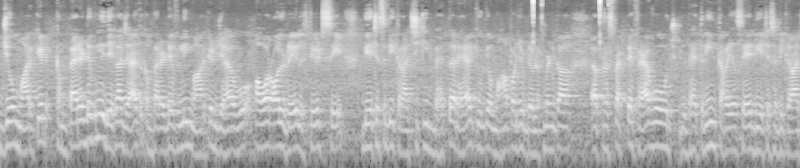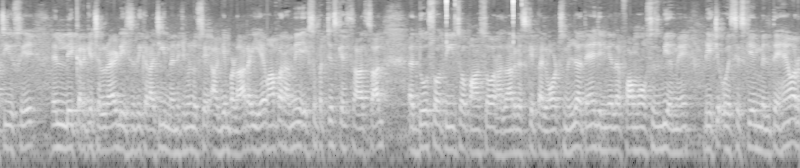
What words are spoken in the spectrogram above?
जो मार्केट कंपैरेटिवली देखा जाए तो कंपैरेटिवली मार्केट जो है, वो ओवरऑल रियल इस्टेट से डी एच कराची की बेहतर है, क्योंकि वहाँ पर जो डेवलपमेंट का प्रस्पेक्टिव है, वो बेहतरीन तरह से डी एच कराची उसे लेकर के चल रहा है। डी एच कराची की मैनेजमेंट उसे आगे बढ़ा रही है। वहाँ पर हमें एक सौ पच्चीस के साथ साथ दो सौ, तीन सौ सौ और हज़ार गज़ के पैलॉट्स मिल जाते हैं, जिनके अंदर फार्म हाउसेस भी हमें डी एच के मिलते हैं और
